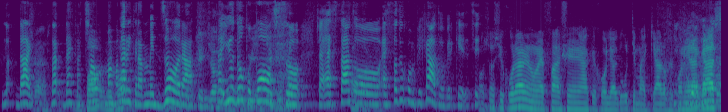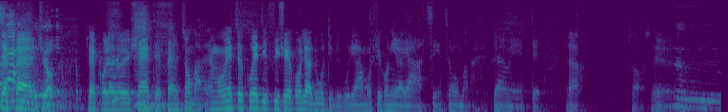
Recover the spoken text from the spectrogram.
No, dai, Certo. dai, dai, facciamo, po'- ma magari tra mezz'ora. Dai, io dopo quindi. posso. Cioè, è stato, è stato complicato perché se, Posso assicurare non è facile neanche con gli adulti, ma è chiaro che con i ragazzi è peggio. Cioè con gli adolescenti è peggio. Insomma, nel momento in cui è difficile con gli adulti, figuriamoci con i ragazzi, insomma, chiaramente. Eh, so se- Mm,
